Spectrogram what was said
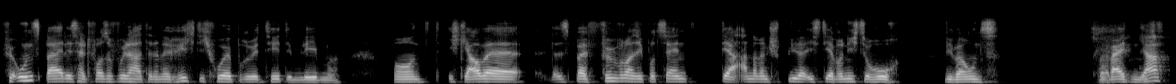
für uns beide ist halt Forza Full hatte eine richtig hohe Priorität im Leben. Und ich glaube, das ist bei 95% der anderen Spieler ist die einfach nicht so hoch wie bei uns. Bei weitem nicht. ja,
